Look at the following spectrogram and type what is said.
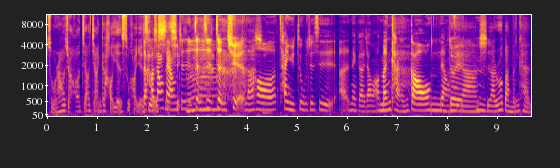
坐，然后就哦只要讲一个好严肃、好严，肃的好像非常事情。就是政治正确，然后参与度就是呃那个叫什么门槛很高这样子。对啊，嗯是啊，如果把门槛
